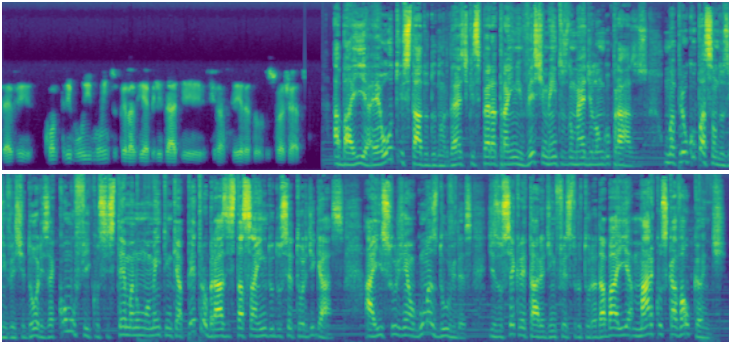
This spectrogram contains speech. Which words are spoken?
deve contribuir muito pela viabilidade financeira do, dos projetos. A Bahia é outro estado do Nordeste que espera atrair investimentos no médio e longo prazos. Uma preocupação dos investidores é como fica o sistema no momento em que a Petrobras está saindo do setor de gás. Aí surgem algumas dúvidas, diz o secretário de Infraestrutura da Bahia, Marcos Cavalcante.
